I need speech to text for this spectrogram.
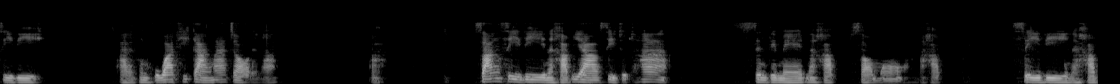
CD อ่าคุณครูวาดที่กลางหน้าจอเลยนะสร้าง CD นะครับ ยาว 4.5เซนติเมตรนะครับซมนะครับ CD นะครับ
